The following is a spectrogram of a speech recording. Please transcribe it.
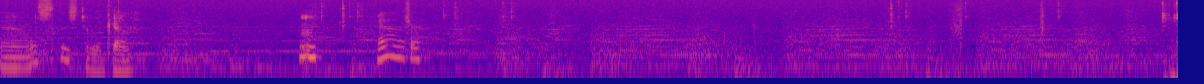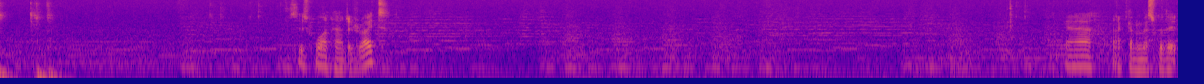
Uh, what's this do again? Hmm. Yeah, sure. This is one-handed, right? Yeah, not gonna mess with it.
